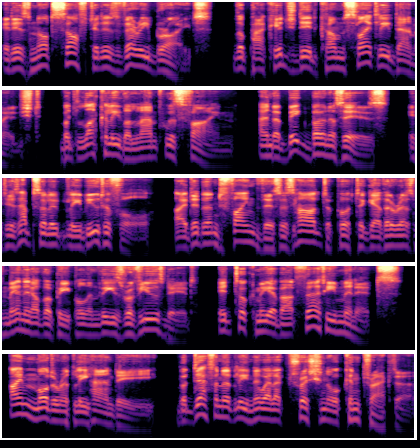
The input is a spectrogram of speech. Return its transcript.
It is not soft it is very bright. The package did come slightly damaged, but luckily the lamp was fine. And a big bonus is, it is absolutely beautiful. I didn't find this as hard to put together as many other people in these reviews did. It took me about 30 minutes. I'm moderately handy, but definitely no electrician or contractor.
